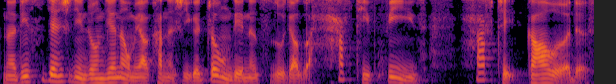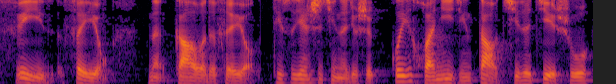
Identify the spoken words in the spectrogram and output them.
那第四件事情中间呢，我们要看的是一个重点的词组，叫做 hefty fees。hefty 高额的 fees 费用。 那高额的费用。第四件事情呢，就是归还你已经到期的借书，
